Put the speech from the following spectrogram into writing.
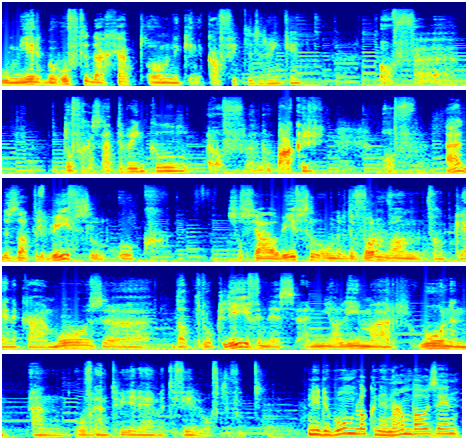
hoe meer behoefte dat je hebt om een keer koffie te drinken. Of eh, een gazettenwinkel. Of een bakker. Of, dus dat er weefsel ook, sociaal weefsel onder de vorm van, van kleine KMO's, eh, dat er ook leven is en niet alleen maar wonen en over en twee rijden met de velo of te voet. Nu de woonblokken in aanbouw zijn,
